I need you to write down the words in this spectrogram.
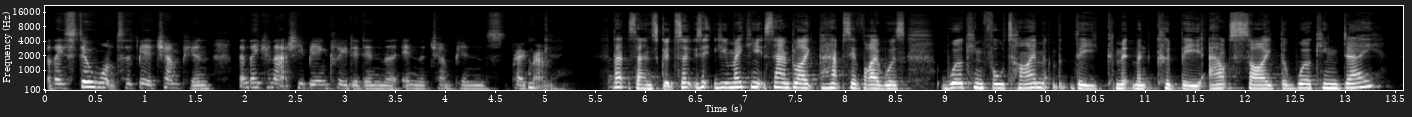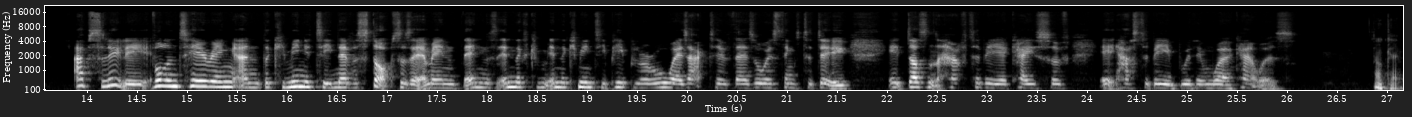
but they still want to be a champion then they can actually be included in the in the champions program okay. That sounds good. So you're making it sound like perhaps if I was working full time, the commitment could be outside the working day? Absolutely, volunteering and the community never stops, does it? I mean, in in the in the community, people are always active. There's always things to do. It doesn't have to be a case of it has to be within work hours. Okay.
